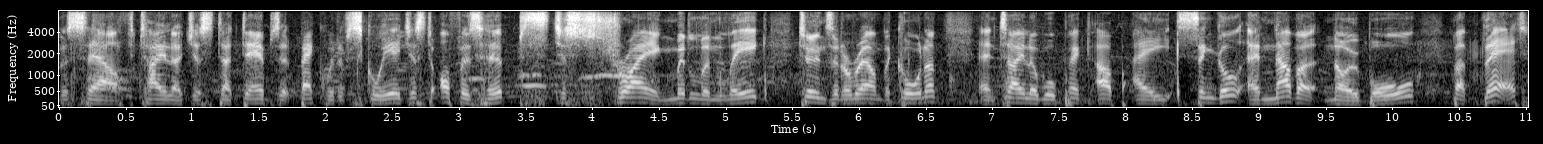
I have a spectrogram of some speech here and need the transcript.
The south, Taylor just uh, dabs it backward of square, just off his hips, just straying middle and leg, turns it around the corner, and Taylor will pick up a single, another no ball, but that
